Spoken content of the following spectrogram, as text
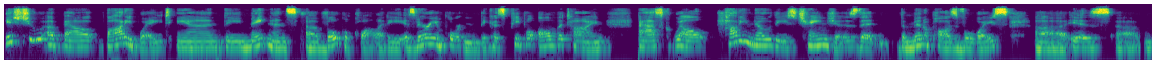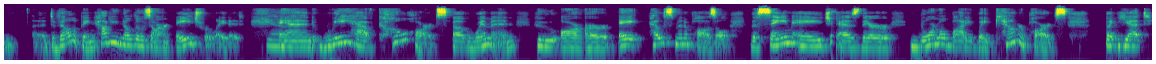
issue about body weight and the maintenance of vocal quality is very important because people all the time ask, well, how do you know these changes that the menopause voice uh, is um, uh, developing? How do you know those aren't age related? Yeah. And we have cohorts of women who are a postmenopausal, the same age as their normal body weight counterparts, but yet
